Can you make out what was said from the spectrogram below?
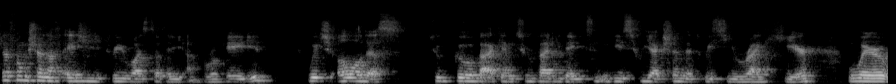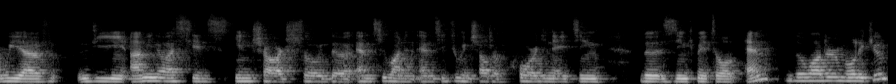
the function of AGD3 was totally abrogated, which allowed us to go back and to validate this reaction that we see right here, where we have the amino acids in charge, so the MT1 and MT2 in charge of coordinating the zinc metal M, the water molecule.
